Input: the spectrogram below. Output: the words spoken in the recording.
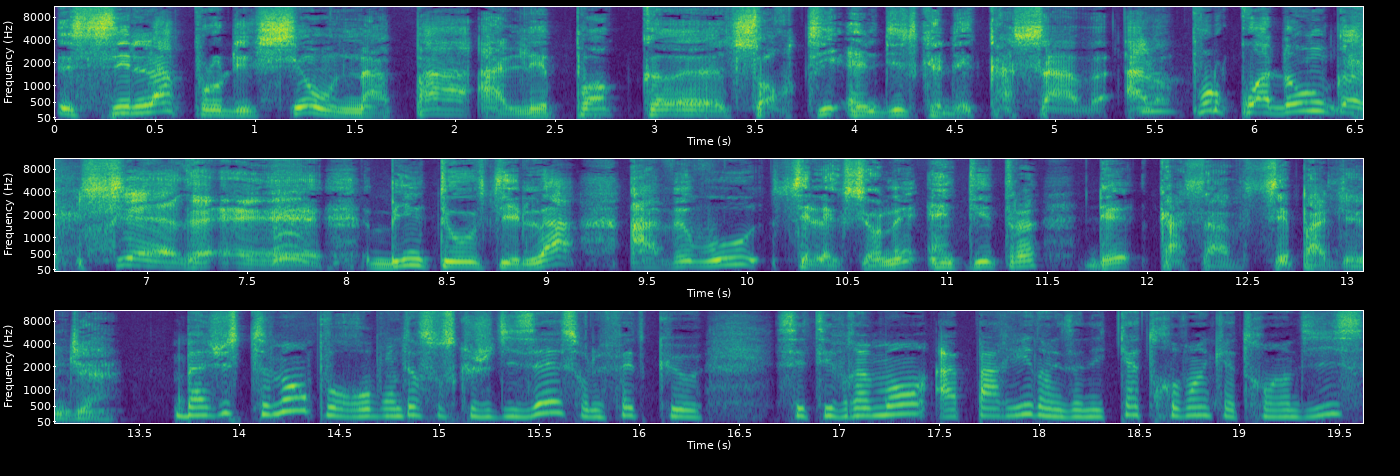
Si la production n'a pas à l'époque sorti un disque de Kassav, alors pourquoi donc, cher euh, Bintou Silla, avez-vous sélectionné un titre de Kassav C'est pas Djindjen. Bah justement pour rebondir sur ce que je disais sur le fait que c'était vraiment à Paris dans les années 80-90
